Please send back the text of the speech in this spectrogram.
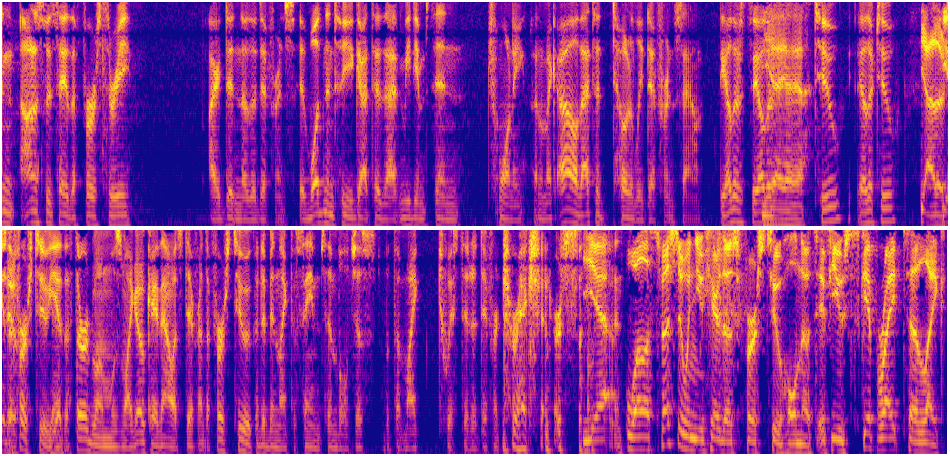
Can honestly say the first three, I didn't know the difference. It wasn't until you got to that medium thin twenty that I'm like, oh, that's a totally different sound. The other, the other Yeah, yeah, yeah. two, the other two, Yeah, yeah, the first two, yeah. Yeah. The third one was like, okay, now it's different. The first two, it could have been like the same cymbal, just with the mic twisted a different direction or something. Yeah. Well, especially when you hear those first two whole notes. If you skip right to like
